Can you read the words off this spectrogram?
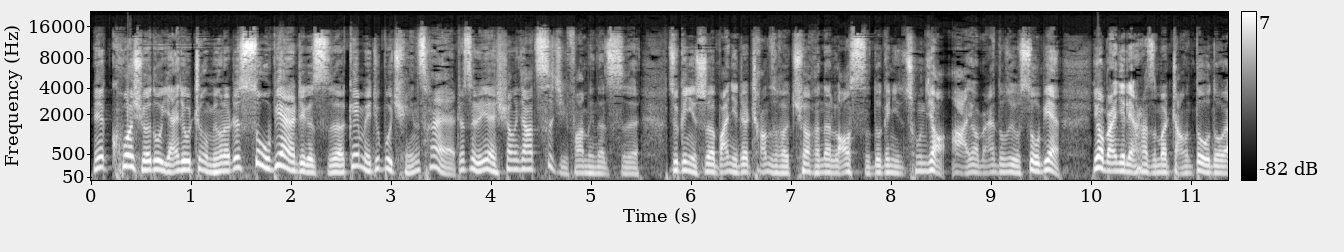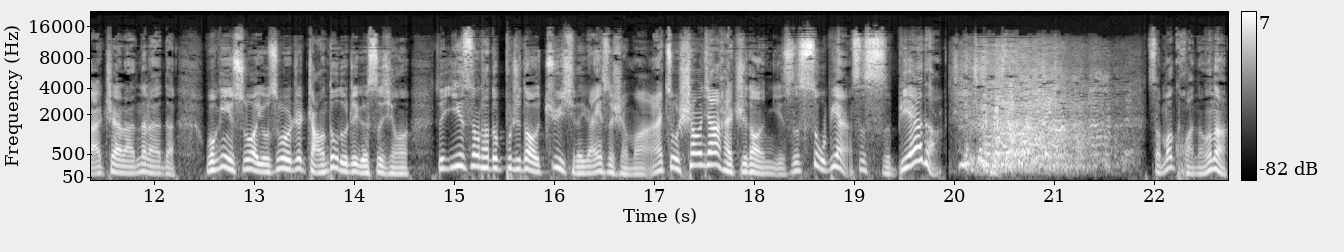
人家科学都研究证明了，这瘦便这个词根本就不群菜，这是人家商家自己发明的词，就跟你说把你这肠子和缺痕的老死都给你冲掉啊，要不然都是有瘦便，要不然你脸上怎么长痘痘呀，这了那了的。我跟你说，有时候这长痘痘这个事情，这医生他都不知道具体的原因是什么，而，就商家还知道你是瘦便是死憋的。怎么可能呢？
